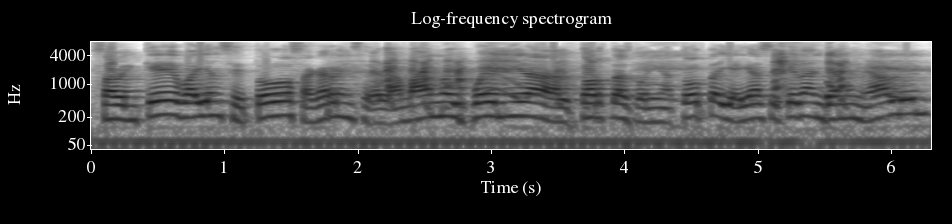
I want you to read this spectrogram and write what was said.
¿Saben qué? Váyanse todos, agárrense de la mano y pueden ir a Tortas Doña Tota y allá se quedan, ya no me hablen.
